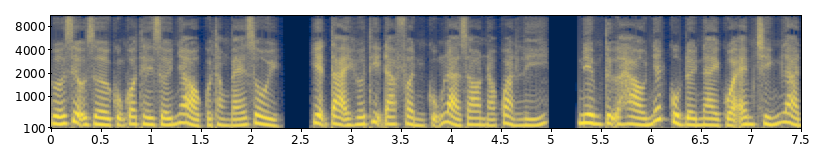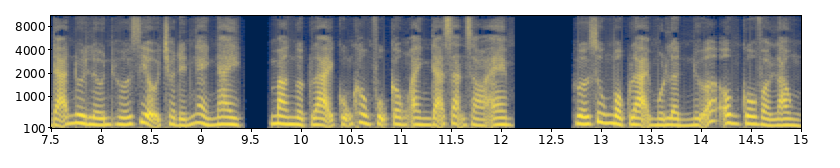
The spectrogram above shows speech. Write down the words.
Hứa Diệu giờ cũng có thế giới nhỏ của thằng bé rồi. Hiện tại hứa thị đa phần cũng là do nó quản lý. Niềm tự hào nhất cuộc đời này của em chính là đã nuôi lớn hứa Diệu cho đến ngày nay, mà ngược lại cũng không phụ công anh đã dặn dò em hứa dung mộc lại một lần nữa ôm cô vào lòng,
